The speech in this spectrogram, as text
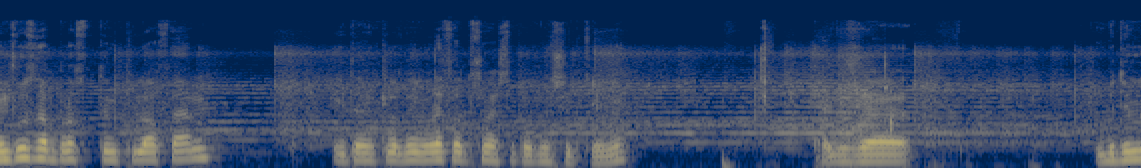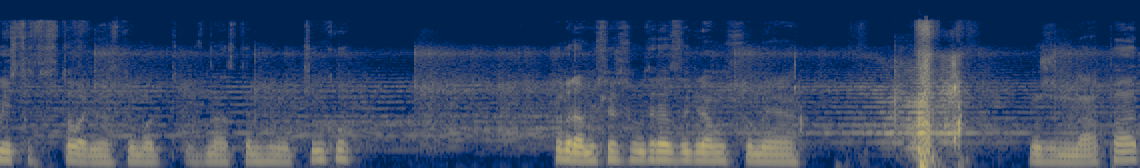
on rzuca po prostu tym kilofem i ten kilof do niego wraca o 13% szybciej, nie? Także Będziemy jeszcze testować w następnym, w następnym odcinku. Dobra, myślę, że teraz zagram w sumie może napad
